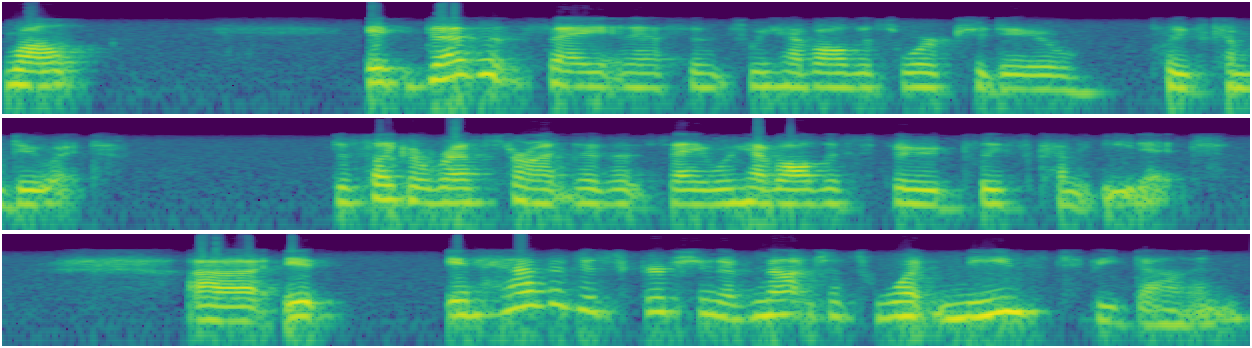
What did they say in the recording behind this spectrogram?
Well, it doesn't say in essence, we have all this work to do, please come do it. Just like a restaurant doesn't say, we have all this food, please come eat it. Uh, it, it has a description of not just what needs to be done,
